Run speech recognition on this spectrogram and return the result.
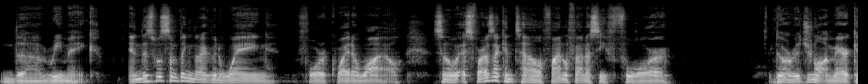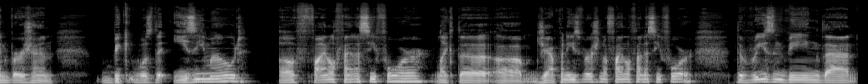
the remake. And this was something that I've been weighing for quite a while. So as far as I can tell, Final Fantasy IV, the original American version, was the easy mode of Final Fantasy IV, like the um, Japanese version of Final Fantasy IV. The reason being that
